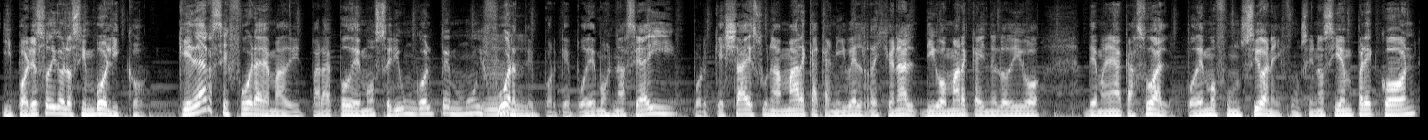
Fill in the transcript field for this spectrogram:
Y por eso digo lo simbólico. Quedarse fuera de Madrid para Podemos sería un golpe muy Mm. fuerte, porque Podemos nace ahí, porque ya es una marca que a nivel regional, digo marca y no lo digo de manera casual, Podemos funciona y funcionó siempre con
